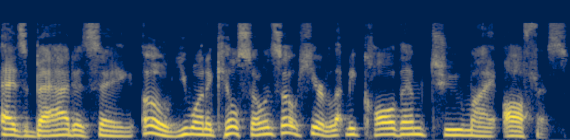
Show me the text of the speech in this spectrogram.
as bad as saying, oh, you want to kill so and so? Here, let me call them to my office.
